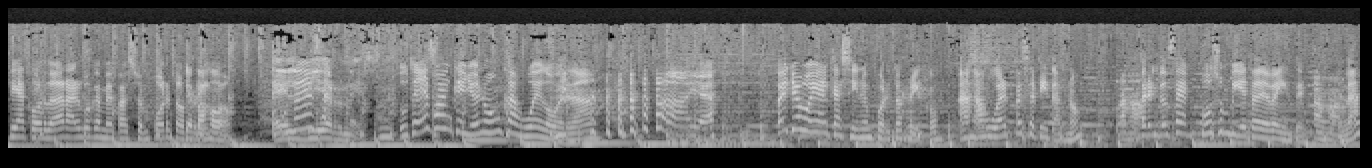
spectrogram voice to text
de acordar algo que me pasó en Puerto ¿Qué Rico. El Ustedes- viernes. Ustedes saben que yo nunca juego, ¿verdad? vez yo voy al casino en Puerto Rico a, a jugar pesetitas, ¿no? Ajá. Pero entonces puso un billete de 20, Ajá. ¿verdad?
